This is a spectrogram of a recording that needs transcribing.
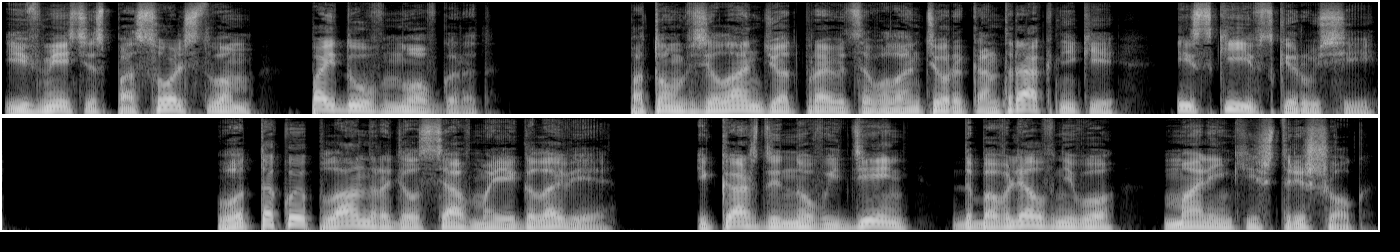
и вместе с посольством пойду в Новгород. Потом в Зеландию отправятся волонтеры-контрактники из Киевской Руси. Вот такой план родился в моей голове, и каждый новый день добавлял в него маленький штришок.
